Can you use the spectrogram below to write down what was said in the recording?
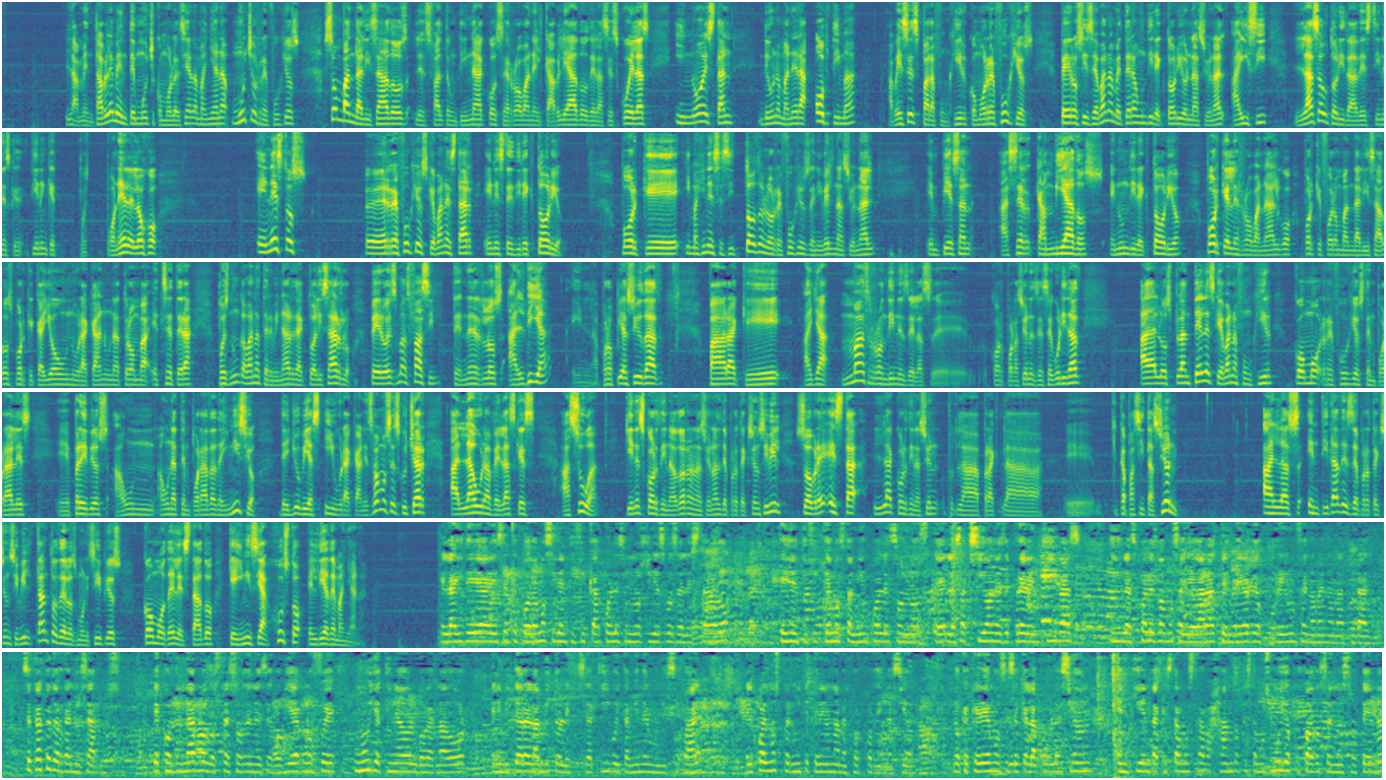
lamentablemente, mucho, como lo decía en la mañana, muchos refugios son vandalizados, les falta un tinaco, se roban el cableado de las escuelas y no están de una manera óptima, a veces para fungir como refugios. Pero si se van a meter a un directorio nacional, ahí sí las autoridades que, tienen que pues, poner el ojo en estos eh, refugios que van a estar en este directorio. Porque imagínense si todos los refugios de nivel nacional empiezan a ser cambiados en un directorio porque les roban algo, porque fueron vandalizados, porque cayó un huracán, una tromba, etcétera, pues nunca van a terminar de actualizarlo. Pero es más fácil tenerlos al día en la propia ciudad para que haya más rondines de las eh, corporaciones de seguridad a los planteles que van a fungir como refugios temporales eh, previos a, un, a una temporada de inicio de lluvias y huracanes. Vamos a escuchar a Laura Velázquez Azúa, quien es coordinadora nacional de protección civil, sobre esta, la coordinación, la, la eh, capacitación a las entidades de protección civil, tanto de los municipios como del Estado, que inicia justo el día de mañana. La idea es de que podamos identificar cuáles son los riesgos del Estado, que identifiquemos también cuáles son eh, las acciones preventivas y las cuales vamos a llegar a atender de ocurrir un fenómeno natural. Se trata de organizarnos, de coordinarnos los tres órdenes de gobierno. Fue muy atinado el gobernador el invitar al ámbito legislativo y también del municipal, el cual nos permite tener una mejor coordinación. Lo que queremos es que la población entienda que estamos trabajando, que estamos muy ocupados en nuestro tema,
